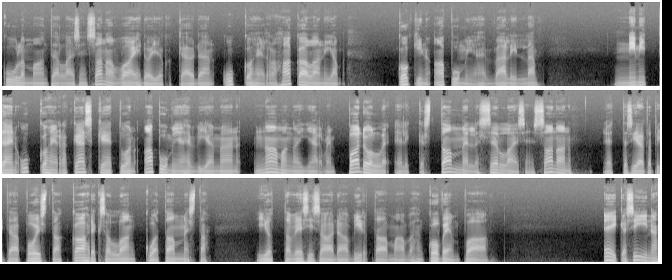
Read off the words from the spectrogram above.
kuulemaan tällaisen sananvaihdon, joka käydään ukkoherra Hakalan ja kokin apumiehen välillä – Nimittäin ukkoherra käskee tuon apumiehen viemään Naamanganjärven padolle, eli tammelle sellaisen sanan, että sieltä pitää poistaa kahdeksan lankkua tammesta, jotta vesi saadaan virtaamaan vähän kovempaa. Eikä siinä,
